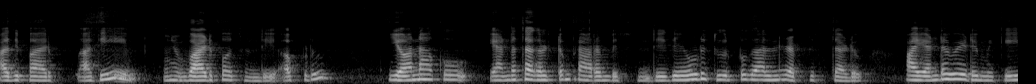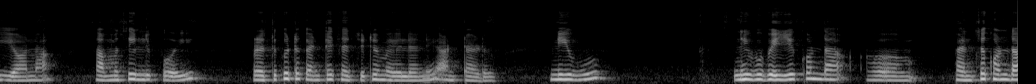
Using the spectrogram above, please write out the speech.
అది పారి అది వాడిపోతుంది. అప్పుడు యోనాకు ఎండ తగలటం ప్రారంభిస్తుంది. దేవుడు తూర్పు గాలిని రప్పిస్తాడు. ఆ ఎండ వేడిమికి యోన సమ్మసిల్లిపోయి బ్రతుకుట కంటే చచ్చటం మేలని అంటాడు. నీవు నీవు వెయ్యకుండా పెంచకుండా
